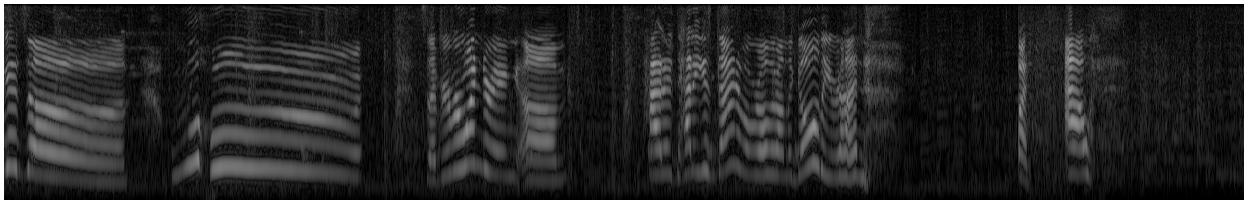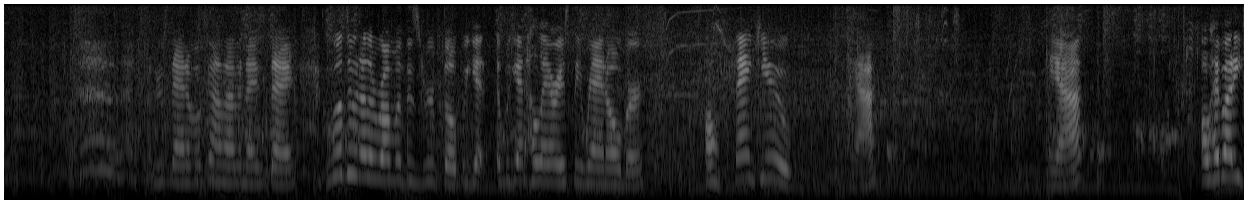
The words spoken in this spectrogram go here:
Never gets. Woohoo! So if you're ever wondering, um, how to how to use Dynamo Roller on the Goldie run. what? Ow! Understandable. Come have a nice day. We'll do another run with this group though if we get if we get hilariously ran over. Oh, thank you. Yeah. Yeah. Oh, hey, buddy.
